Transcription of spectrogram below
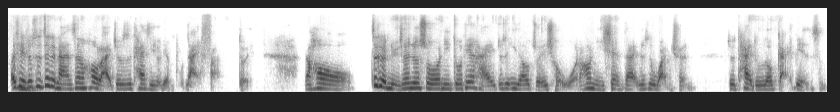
而且就是这个男生后来就是开始有点不耐烦，对。然后这个女生就说，你昨天还就是一直要追求我，然后你现在就是完全。就态度都改变什么，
